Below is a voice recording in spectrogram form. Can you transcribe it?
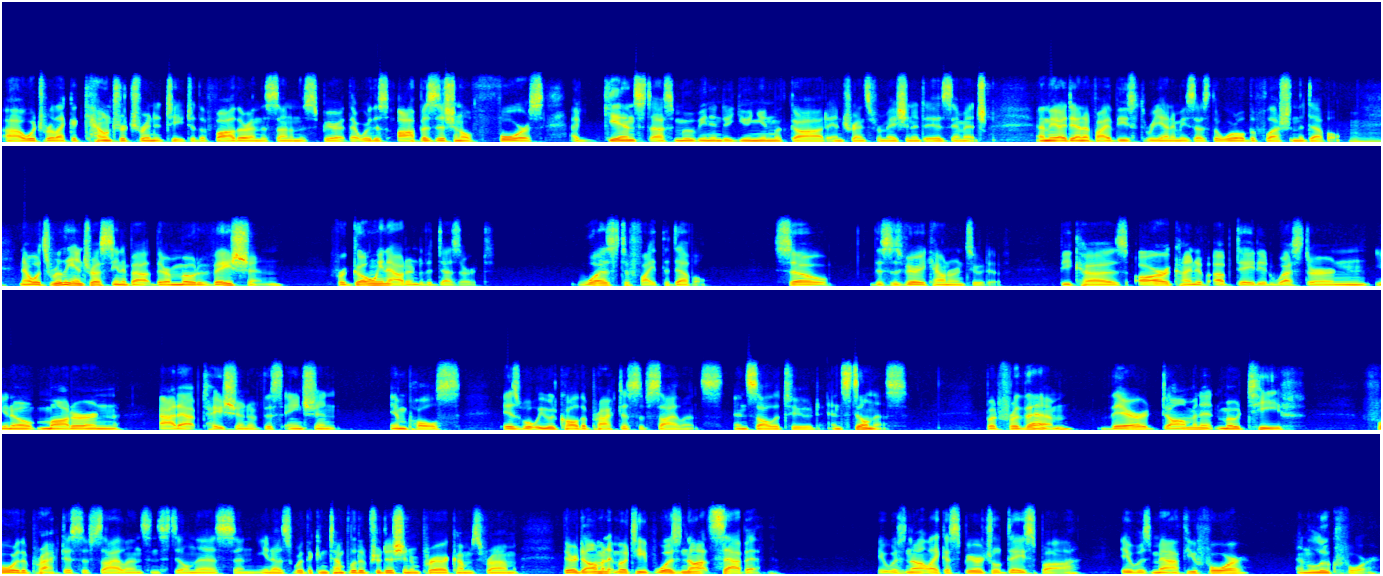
uh, which were like a counter trinity to the Father and the Son and the Spirit, that were this oppositional force against us moving into union with God and transformation into His image and they identified these three enemies as the world, the flesh, and the devil. Mm-hmm. Now, what's really interesting about their motivation for going out into the desert was to fight the devil. So, this is very counterintuitive because our kind of updated Western, you know, modern adaptation of this ancient impulse is what we would call the practice of silence and solitude and stillness. But for them, their dominant motif for the practice of silence and stillness and you know it's where the contemplative tradition and prayer comes from their dominant motif was not sabbath. It was not like a spiritual day spa. It was matthew 4 and luke 4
